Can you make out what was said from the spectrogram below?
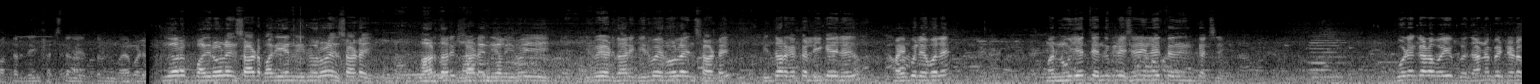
పత్రం దేని ఖచ్చితంగా చెప్తారు నేను భయపడే ఇదివరకు పది రోజులైన స్టార్ట్ పదిహేను ఇరవై రోజులైన స్టార్ట్ అయ్యి. ఆరు తారీఖు స్టార్ట్ అయింది ఇవాళ ఇరవై ఇరవై ఏడు తారీఖు ఇరవై రోజులైన స్టార్ట్ అయ్యి. ఇంతవరకు ఎక్కడ లీకేజ్ లేదు పైపులు ఇవ్వలే మరి నువ్వు చేస్తే ఎందుకు లేచినాయి నేను అయితే ఎందుకు వచ్చినాయి? గూడెం కాడ పోయి దండం పెట్టాడు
